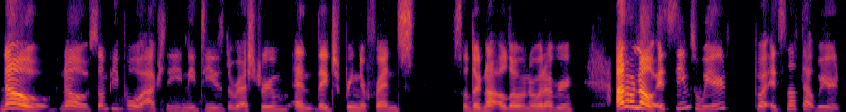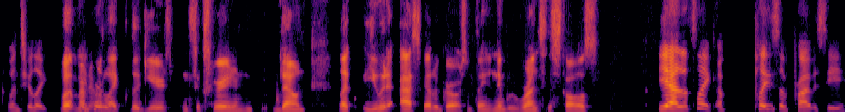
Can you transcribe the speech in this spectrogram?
No, no. Some people actually need to use the restroom and they just bring their friends so they're not alone or whatever. I don't know. It seems weird, but it's not that weird once you're like, But You remember, know. like the years in sixth grade and down, like you would ask out a girl or something, and they would run to the stalls. yeah, that's like a place of privacy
